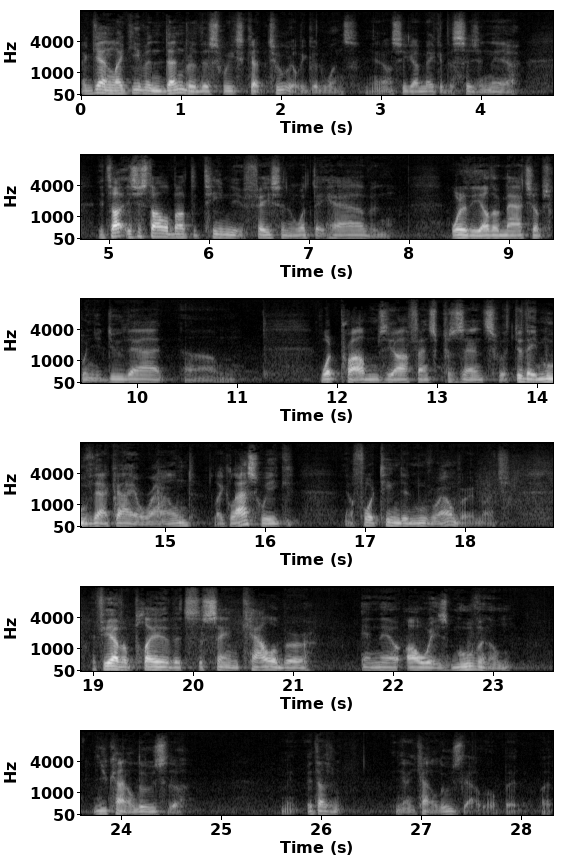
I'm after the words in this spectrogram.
again, like even Denver this week's got two really good ones, you know, so you got to make a decision there. It's, all, it's just all about the team that you're facing and what they have and what are the other matchups when you do that. Um, what problems the offense presents with, do they move that guy around? Like last week, you know, 14 didn't move around very much. If you have a player that's the same caliber and they're always moving them, you kind of lose the, I mean, it doesn't, you know, you kind of lose that a little bit. But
